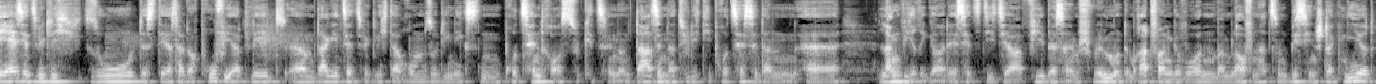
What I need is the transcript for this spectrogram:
der ist jetzt wirklich so, dass der ist halt auch Profiathlet. Ähm, da geht's jetzt wirklich darum, so die nächsten Prozent rauszukitzeln. Und da sind natürlich die Prozesse dann äh, langwieriger. Der ist jetzt dieses Jahr viel besser im Schwimmen und im Radfahren geworden. Beim Laufen hat es so ein bisschen stagniert.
